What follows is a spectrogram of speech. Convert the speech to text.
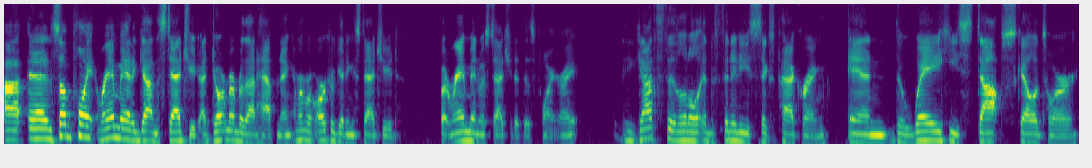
Uh, and at some point, Ram Man had gotten statued. I don't remember that happening. I remember Orko getting statued, but Ram Man was statued at this point, right? He got the little Infinity six pack ring, and the way he stops Skeletor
